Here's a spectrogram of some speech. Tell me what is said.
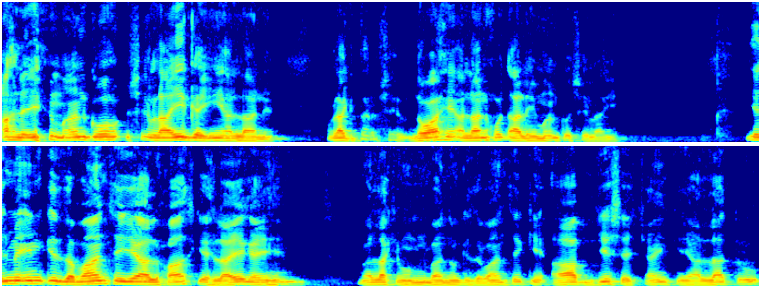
اہل ایمان کو سکھلائی گئی ہیں اللہ نے۔ اللہ کی طرف سے۔ دعا ہے اللہ نے خود اہل ایمان کو سکھلائی جس میں ان کی زبان سے یہ الفاظ کہلائے گئے ہیں۔ اللہ کے مومن بندوں کی زبان سے کہ آپ جسے چاہیں کہ اللہ تو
